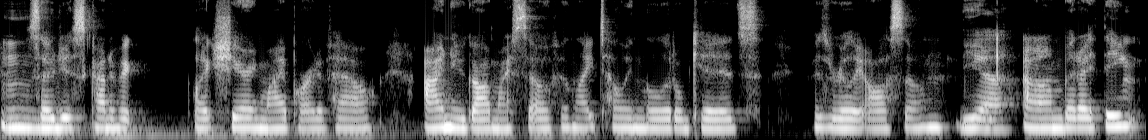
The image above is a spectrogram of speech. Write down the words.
Mm-hmm. So just kind of like sharing my part of how I knew God myself and like telling the little kids was really awesome. Yeah. Um, but I think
